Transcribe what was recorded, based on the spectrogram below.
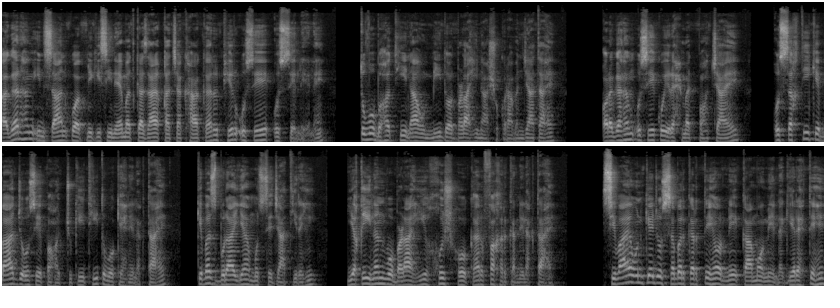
اگر ہم انسان کو اپنی کسی نعمت کا ذائقہ چکھا کر پھر اسے اس سے لے لیں، تو وہ بہت ہی نا امید اور بڑا ہی نا شکرہ بن جاتا ہے۔ اور اگر ہم اسے کوئی رحمت پہنچائے، اس سختی کے بعد جو اسے پہنچ چکی تھی تو وہ کہنے لگتا ہے کہ بس برائیاں مجھ سے جاتی رہیں۔ یقیناً وہ بڑا ہی خوش ہو کر فخر کرنے لگتا ہے۔ سوائے ان کے جو صبر کرتے ہیں اور نیک کاموں میں لگے رہتے ہیں،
